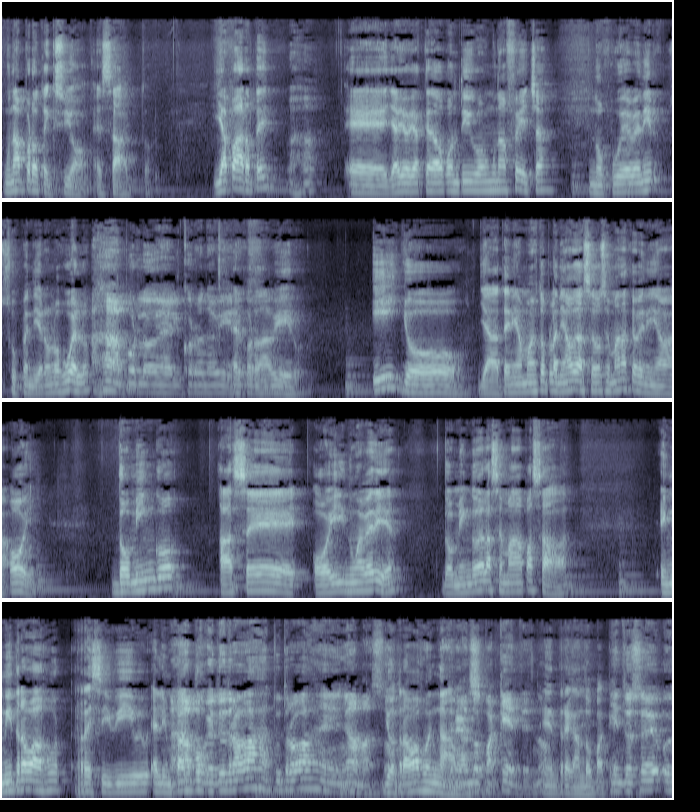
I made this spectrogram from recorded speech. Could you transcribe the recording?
una protección, exacto. Y aparte, Ajá. eh, ya yo había quedado contigo en una fecha, no pude venir, suspendieron los vuelos Ajá, por lo del coronavirus. el coronavirus. Y yo ya teníamos esto planeado de hace dos semanas que venía hoy. Domingo, hace hoy nueve días, domingo de la semana pasada, en mi trabajo recibí el Ah, impacto. porque tú trabajas, tú trabajas en Amazon. Yo trabajo en Amazon. Entregando paquetes, ¿no? Entregando paquetes. entonces, en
